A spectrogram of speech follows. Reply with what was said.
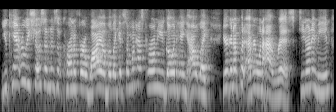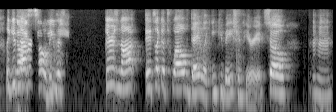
you can't really show symptoms of corona for a while. But like, if someone has corona, you go and hang out, like, you're gonna put everyone at risk. Do you know what I mean? Like, you'd No, never know because. There's not. It's like a 12 day like incubation period. So. Mhm.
